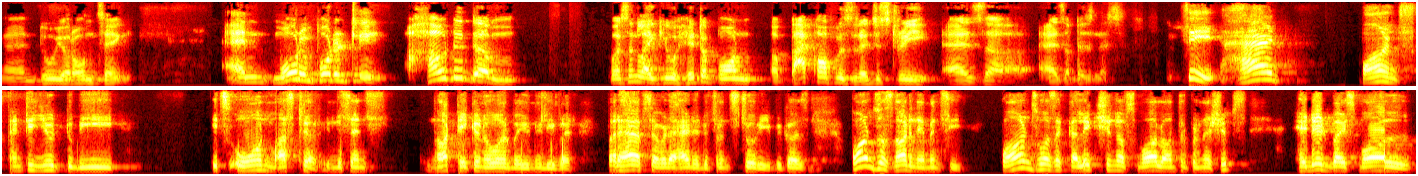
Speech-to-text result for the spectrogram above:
and do your own thing. And more importantly, how did um, person like you hit upon a back office registry as a, as a business? See, had Ponds continued to be its own master in the sense not taken over by Unilever, perhaps I would have had a different story because Ponds was not an MNC. Ponds was a collection of small entrepreneurships headed by small,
